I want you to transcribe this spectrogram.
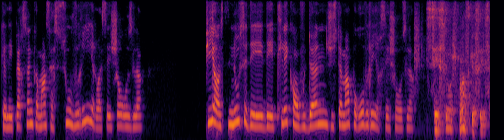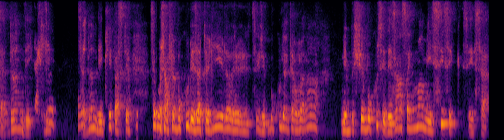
que les personnes commencent à s'ouvrir à ces choses-là. Puis, nous, c'est des, clés qu'on vous donne justement pour ouvrir ces choses-là. C'est ça, je pense que ça donne des clés. Ça donne des clés parce que, tu sais, moi, j'en fais beaucoup des ateliers, là, tu sais, j'ai beaucoup d'intervenants, mais chez beaucoup, c'est des enseignements, mais ici, c'est ça,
